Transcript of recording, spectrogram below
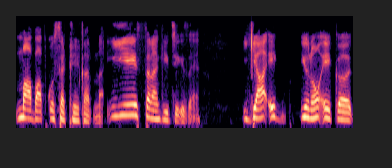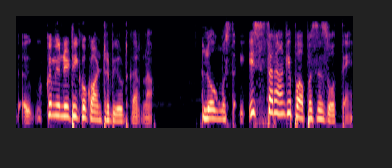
माँ बाप को सेटल करना ये इस तरह की चीज़ है। या एक यू you नो know, एक कम्युनिटी uh, को कंट्रीब्यूट करना। लोग इस तरह के पर्पसेस होते हैं।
